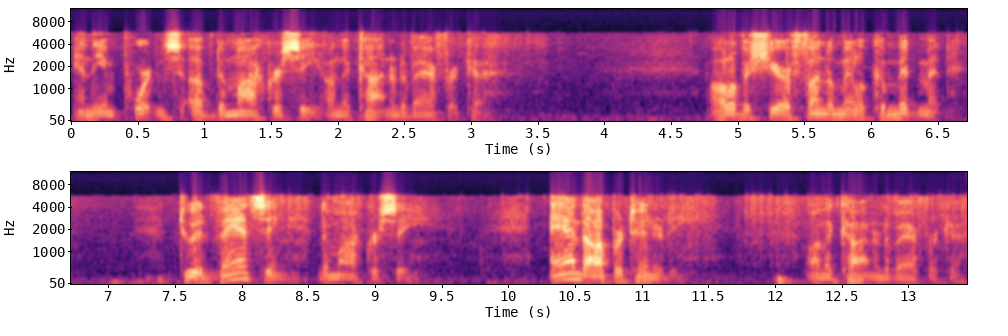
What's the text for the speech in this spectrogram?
and the importance of democracy on the continent of Africa. All of us share a fundamental commitment to advancing democracy and opportunity on the continent of Africa.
